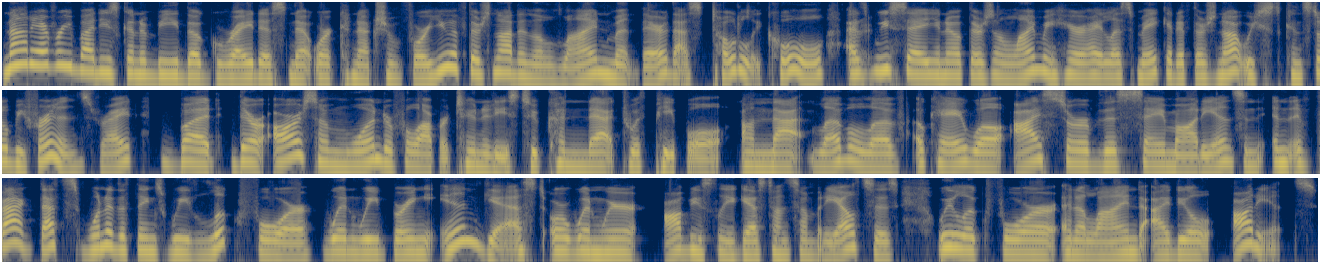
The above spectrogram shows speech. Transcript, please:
not everybody's going to be the greatest network connection for you. If there's not an alignment there, that's totally cool. As we say, you know, if there's an alignment here, hey, let's make it. If there's not, we can still be friends, right? But there are some wonderful opportunities to connect with people on that level of okay, well, I serve this same audience, and and in fact, that's one of the things we look for for when we bring in guests or when we're obviously a guest on somebody else's, we look for an aligned ideal audience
